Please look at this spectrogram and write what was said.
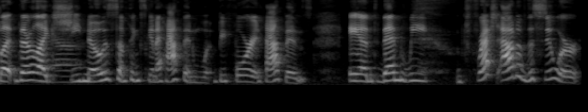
but they're like she knows something's gonna happen w- before it happens, and then we. Fresh out of the sewer,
